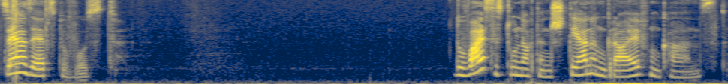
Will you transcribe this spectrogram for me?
sehr selbstbewusst. Du weißt, dass du nach den Sternen greifen kannst.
